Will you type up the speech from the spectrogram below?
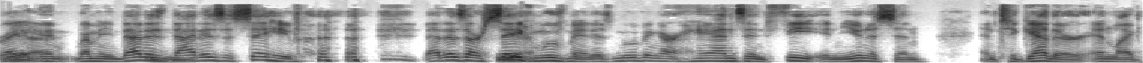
right? Yeah. And I mean, that is- Mhm. that is a save. that is our safe Yeah. movement is moving our hands and feet in unison and together, and like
